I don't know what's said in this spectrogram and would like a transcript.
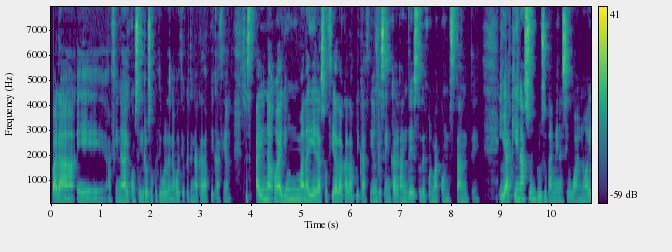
para eh, al final conseguir los objetivos de negocio que tenga cada aplicación. Entonces, hay, una, hay un manager asociado a cada aplicación que se encargan de esto de forma constante. Y aquí en ASO incluso también es igual, ¿no? Hay,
